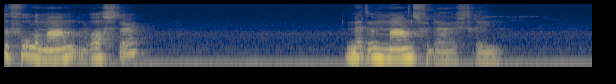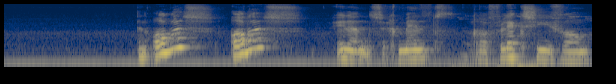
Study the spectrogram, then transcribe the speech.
de volle maan was er. Met een maansverduistering. En alles, alles in een segment reflectie van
